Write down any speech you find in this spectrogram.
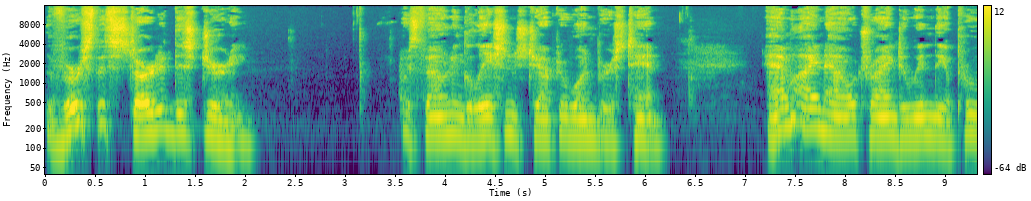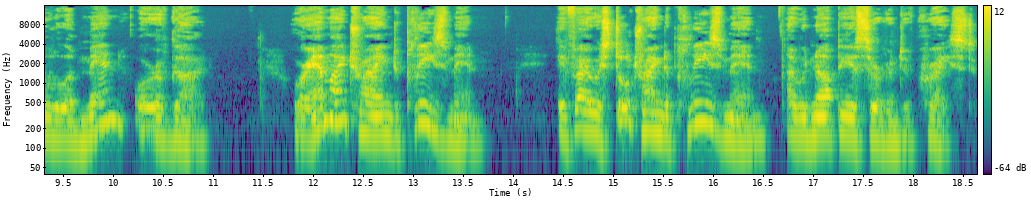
The verse that started this journey was found in Galatians chapter 1 verse 10. Am I now trying to win the approval of men or of God? Or am I trying to please men? If I was still trying to please men, I would not be a servant of Christ.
